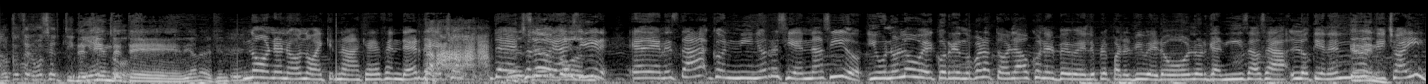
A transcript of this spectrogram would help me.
No, nosotros tenemos sentimientos. Defiéndete, Diana, defiéndete. No, no, no, no hay que, nada que defender. De hecho, de hecho le voy a decir, Eden está con niños recién nacido y uno lo ve corriendo para todo lado con el bebé, le prepara el biberón, lo organiza, o sea, lo tienen mejor Eden. dicho ahí.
